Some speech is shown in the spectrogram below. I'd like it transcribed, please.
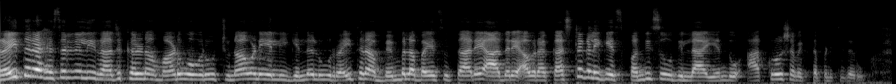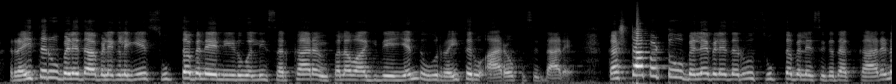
ರೈತರ ಹೆಸರಿನಲ್ಲಿ ರಾಜಕಾರಣ ಮಾಡುವವರು ಚುನಾವಣೆಯಲ್ಲಿ ಗೆಲ್ಲಲು ರೈತರ ಬೆಂಬಲ ಬಯಸುತ್ತಾರೆ, ಆದರೆ ಅವರ ಕಷ್ಟಗಳಿಗೆ ಸ್ಪಂದಿಸುವುದಿಲ್ಲ ಎಂದು ಆಕ್ರೋಶ ವ್ಯಕ್ತಪಡಿಸಿದರು. ರೈತರು ಬೆಳೆದ ಬೆಳೆಗಳಿಗೆ ಸೂಕ್ತ ಬೆಲೆ ನೀಡುವಲ್ಲಿ ಸರ್ಕಾರ ವಿಫಲವಾಗಿದೆ ಎಂದು ರೈತರು ಆರೋಪಿಸಿದ್ದಾರೆ. ಕಷ್ಟಪಟ್ಟು ಬೆಳೆ ಬೆಳೆದರೂ ಸೂಕ್ತ ಬೆಲೆ ಸಿಗದ ಕಾರಣ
